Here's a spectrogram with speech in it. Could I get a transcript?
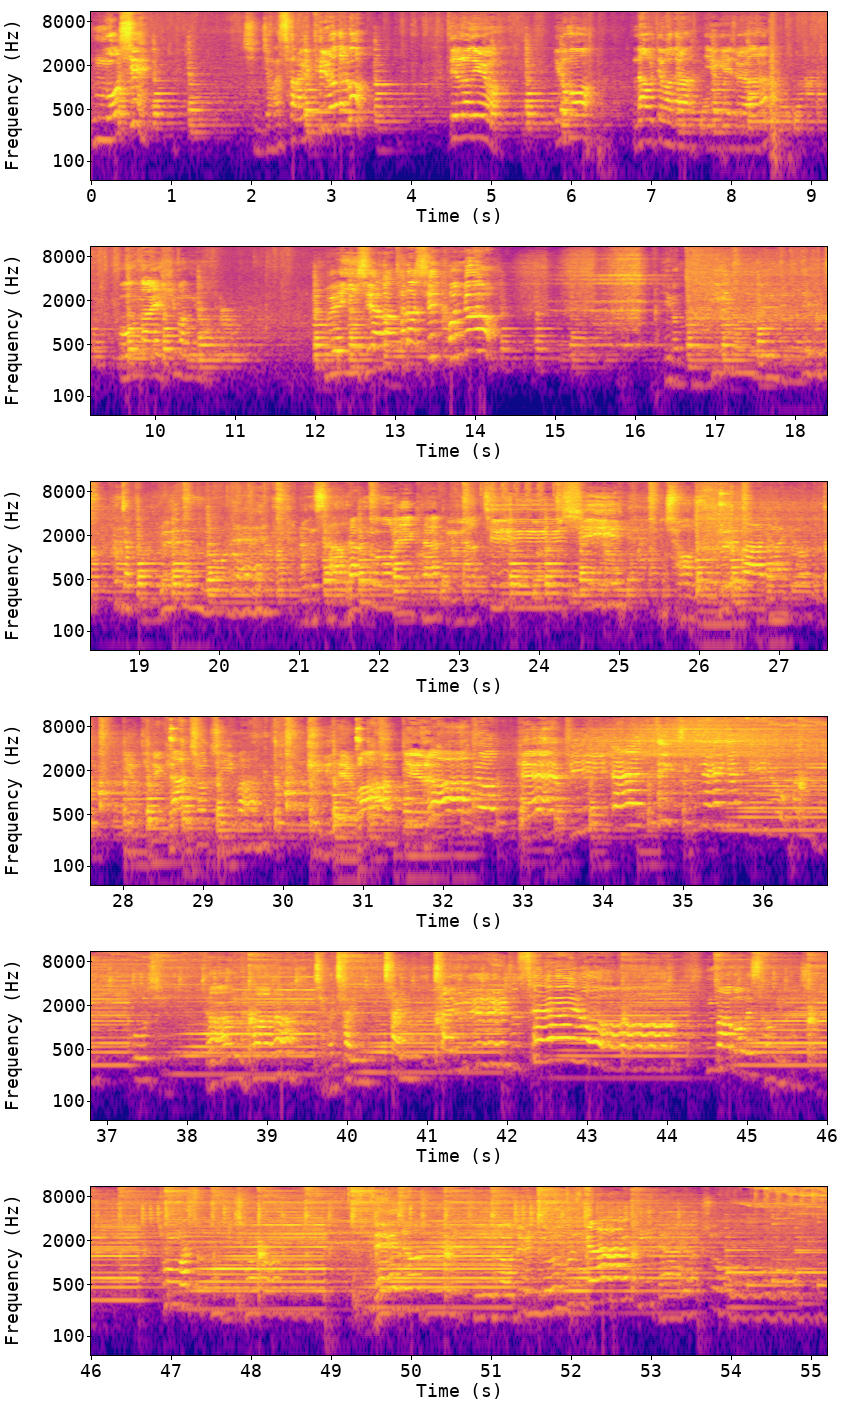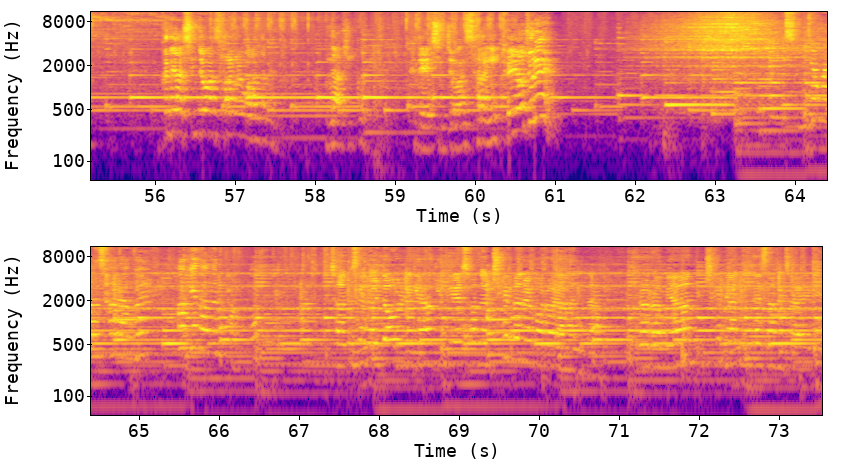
무엇이 진정한 사랑이 필요하다고? 딜런이요 이거 뭐 나올 때마다 얘기해줘야 하나? 온 나의 희망이요 왜 이제야 나타나실 건가요? 이건 둘이 부르는 혼자 부르는 노래 모든 사랑 노래가 그렇듯이 저주를 받아요 이렇게 갇혔지만 함께라면 해피 엔딩 내게 필요한 건 오직 단 하나. 제발 자유 자유 자유를 주세요. 마법의 다시 동화 속 기다려줘. 그대가 진정한 사랑을 원한다면 나 기꺼이 그대의 진정한 사랑이 되어주리 진정한 사랑을 확인하는 방법. 전생을 떠올리게 하기 위해서는 최면을 걸어야 한다. 그러려면 최면 대상자에게.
